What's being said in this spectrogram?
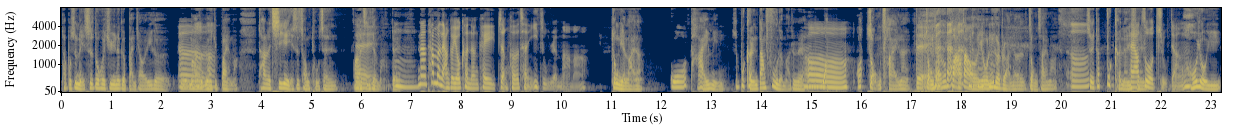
他不是每次都会去那个板桥一个那个妈祖庙去拜嘛？嗯、他的企业也是从土城发迹的嘛？对，那他们两个有可能可以整合成一组人马吗？重点来了，郭台铭是不可能当副的嘛？对不对？哦，哇，哇，总裁呢？对，总裁都霸道了，有那个软的总裁嘛？嗯，所以他不可能他要做主这样。侯友谊，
